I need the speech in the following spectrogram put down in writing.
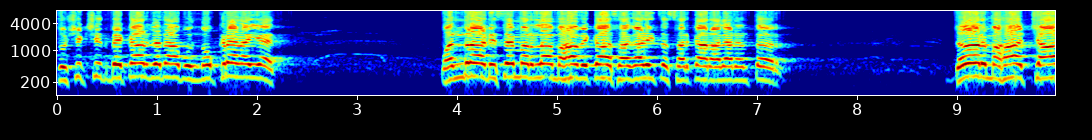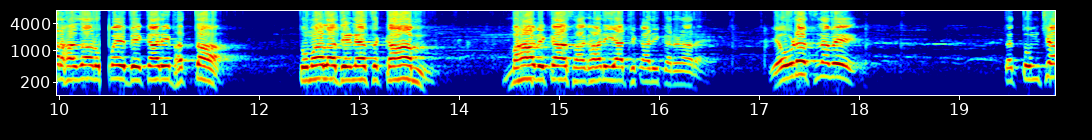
सुशिक्षित बेकार ज्यांना नोकऱ्या नाही आहेत. पंधरा डिसेंबरला महाविकास आघाडीचं सरकार आल्यानंतर दरमहा चार हजार रुपये बेकारी भत्ता तुम्हाला देण्याचं काम महाविकास आघाडी या ठिकाणी करणार आहे. एवढंच नव्हे तर तुमच्या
